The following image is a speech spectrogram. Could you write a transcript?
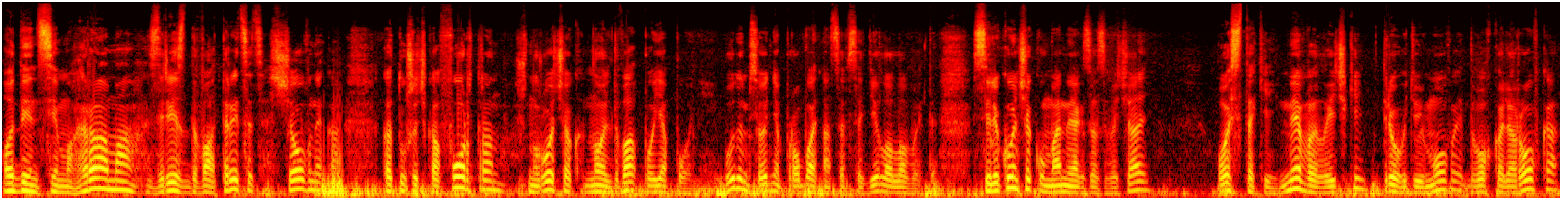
1,7 грама, зріст 2,30 з човника, катушечка Fortran, шнурочок 0,2 по Японії. Будемо сьогодні пробувати на це все діло ловити. Силікончик у мене, як зазвичай, Ось такий невеличкий, трьохдюймовий, двохкольоровка,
